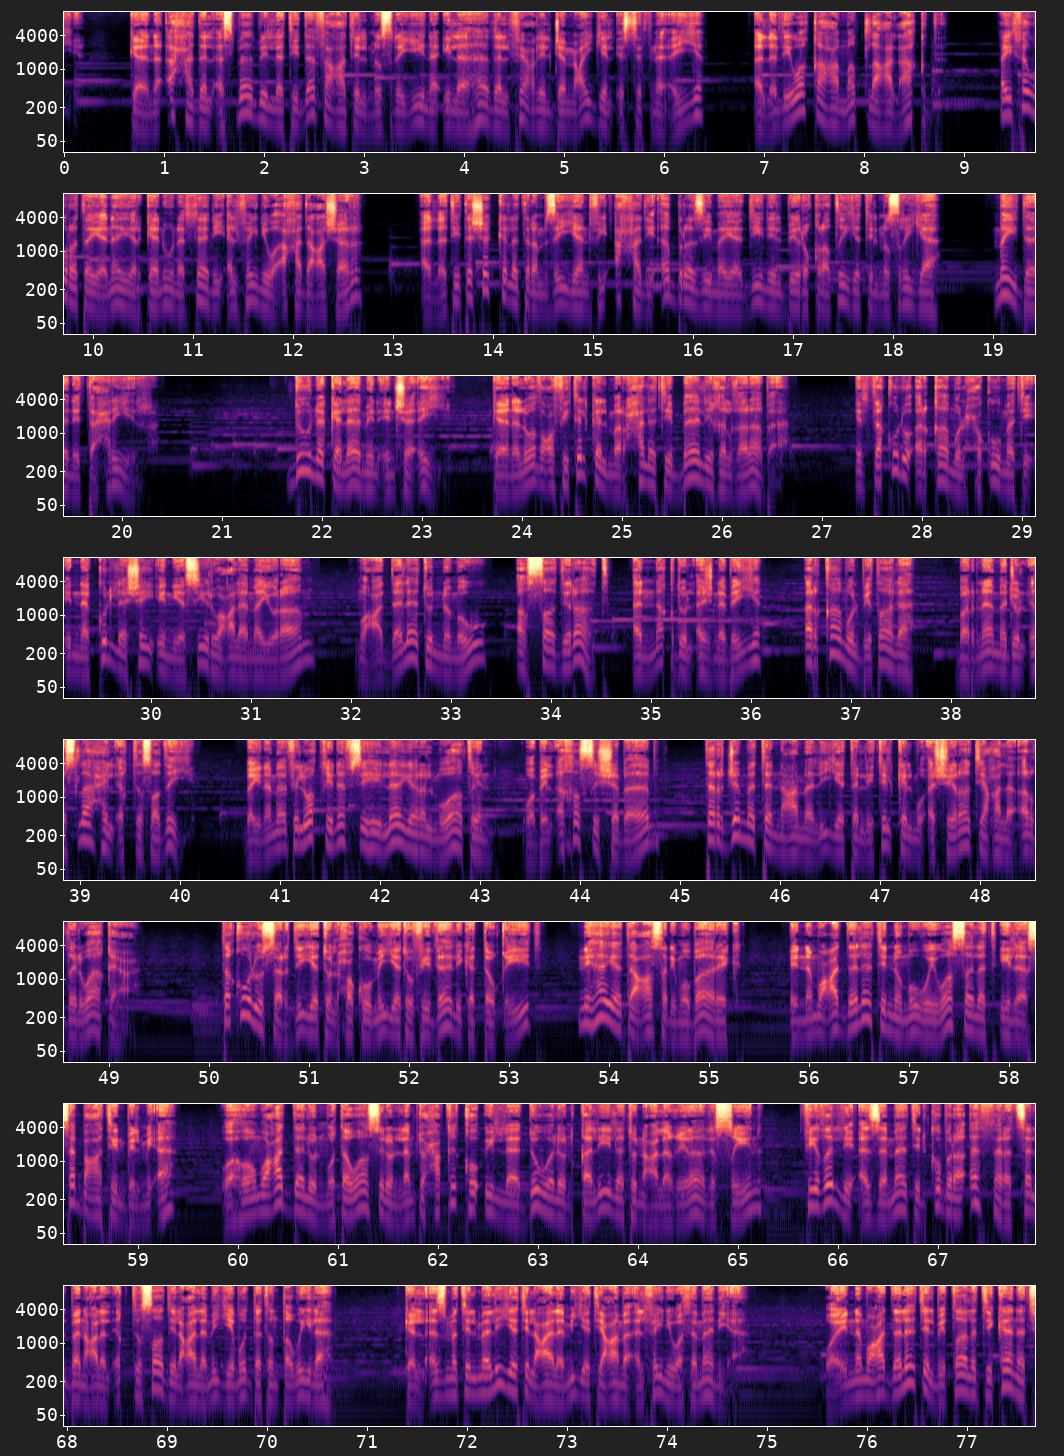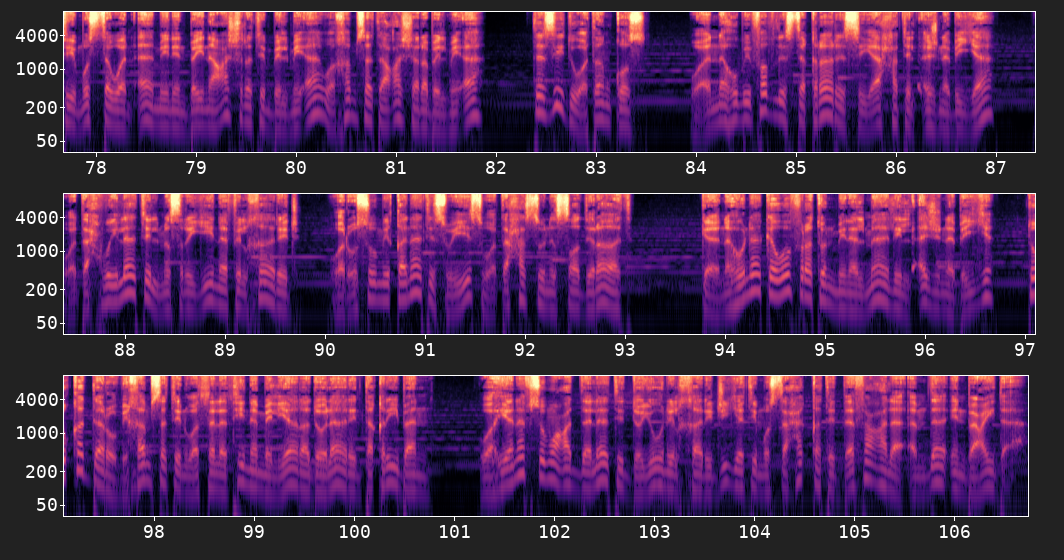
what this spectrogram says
كان أحد الأسباب التي دفعت المصريين إلى هذا الفعل الجمعي الاستثنائي الذي وقع مطلع العقد أي ثورة يناير كانون الثاني 2011 التي تشكلت رمزيا في أحد أبرز ميادين البيروقراطية المصرية ميدان التحرير. دون كلام إنشائي كان الوضع في تلك المرحلة بالغ الغرابة. إذ تقول أرقام الحكومة إن كل شيء يسير على ما يرام معدلات النمو الصادرات النقد الأجنبي أرقام البطالة برنامج الإصلاح الاقتصادي. بينما في الوقت نفسه لا يرى المواطن وبالأخص الشباب ترجمة عملية لتلك المؤشرات على أرض الواقع. تقول السردية الحكومية في ذلك التوقيت نهاية عصر مبارك إن معدلات النمو وصلت إلى سبعة بالمئة وهو معدل متواصل لم تحققه إلا دول قليلة على غرار الصين في ظل أزمات كبرى أثرت سلبا على الاقتصاد العالمي مدة طويلة كالأزمة المالية العالمية عام 2008 وإن معدلات البطالة كانت في مستوى آمن بين عشرة بالمئة وخمسة عشر بالمئة تزيد وتنقص وأنه بفضل استقرار السياحة الأجنبية وتحويلات المصريين في الخارج ورسوم قناة السويس وتحسن الصادرات كان هناك وفرة من المال الأجنبي تقدر بخمسة وثلاثين مليار دولار تقريبا وهي نفس معدلات الديون الخارجية مستحقة الدفع على أمداء بعيدة.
